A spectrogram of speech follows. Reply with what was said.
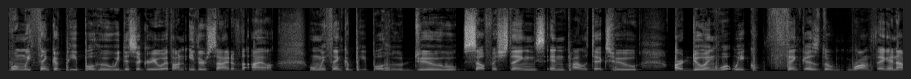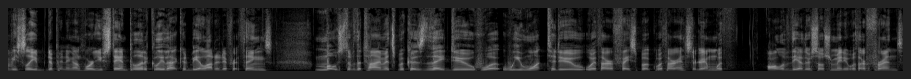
when we think of people who we disagree with on either side of the aisle, when we think of people who do selfish things in politics, who are doing what we think is the wrong thing, and obviously, depending on where you stand politically, that could be a lot of different things. Most of the time, it's because they do what we want to do with our Facebook, with our Instagram, with all of the other social media with our friends.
